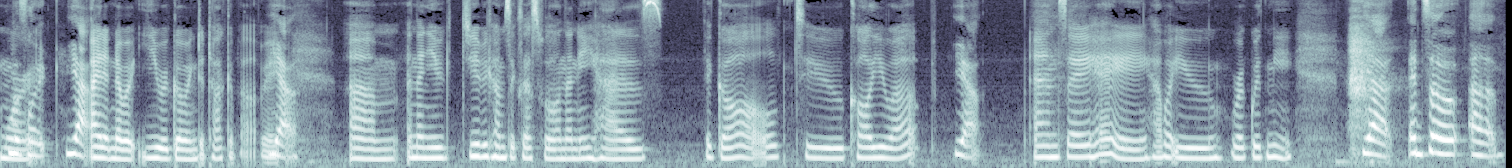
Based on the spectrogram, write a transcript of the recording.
More was like, yeah. I didn't know what you were going to talk about, right? Yeah. Um, and then you do become successful, and then he has the gall to call you up Yeah. And say, "Hey, how about you work with me?" yeah. And so, um,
